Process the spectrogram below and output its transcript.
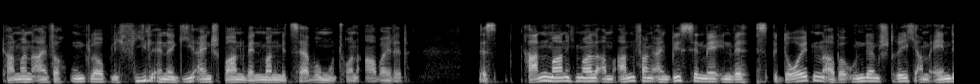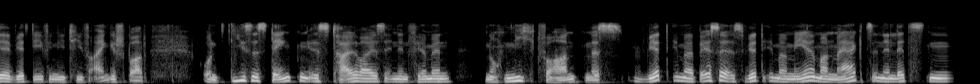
kann man einfach unglaublich viel Energie einsparen, wenn man mit Servomotoren arbeitet. Das kann manchmal am Anfang ein bisschen mehr Invest bedeuten, aber unterm Strich am Ende wird definitiv eingespart. Und dieses Denken ist teilweise in den Firmen noch nicht vorhanden. Es wird immer besser, es wird immer mehr. Man merkt es in den letzten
